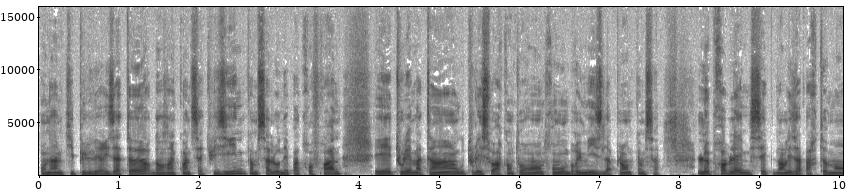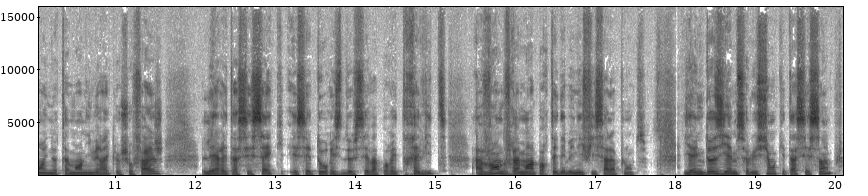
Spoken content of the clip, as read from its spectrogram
On a un petit pulvérisateur dans un coin de sa cuisine, comme ça l'eau n'est pas trop froide. Et tous les matins ou tous les soirs, quand on rentre, on brumise la plante comme ça. Le problème, c'est que dans les appartements et notamment en hiver avec le chauffage, l'air est assez sec et cette eau risque de s'évaporer très vite avant de vraiment apporter des bénéfices à la plante. Il y a une deuxième solution qui est assez simple,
